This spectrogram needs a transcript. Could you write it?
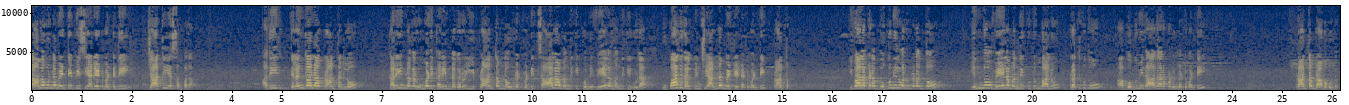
రామగుండం ఎన్టీపీసీ అనేటువంటిది జాతీయ సంపద. అది తెలంగాణ ప్రాంతంలో కరీంనగర్ ఉమ్మడి కరీంనగర్ ఈ ప్రాంతంలో ఉన్నటువంటి చాలా మందికి కొన్ని వేల మందికి కూడా ఉపాధి కల్పించి అన్నం పెట్టేటటువంటి ప్రాంతం. ఇవాళ అక్కడ బొగ్గు నిల్వలు ఉండడంతో ఎన్నో వేల మంది కుటుంబాలు బ్రతుకుతూ ఆ బొగ్గు మీద ఆధారపడి ఉన్నటువంటి ప్రాంతం రామగుండం.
